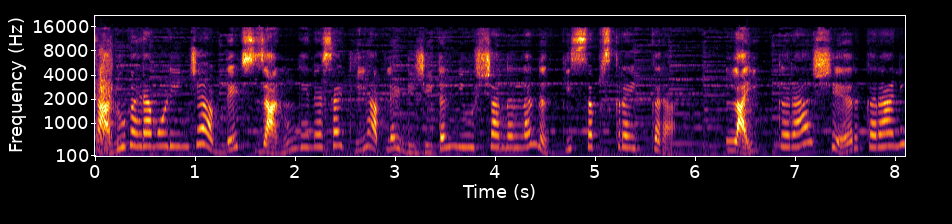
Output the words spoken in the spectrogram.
चालू घडामोडींचे अपडेट्स जाणून घेण्यासाठी आपल्या डिजिटल न्यूज चॅनलला नक्कीच सबस्क्राईब करा लाईक करा शेअर करा आणि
